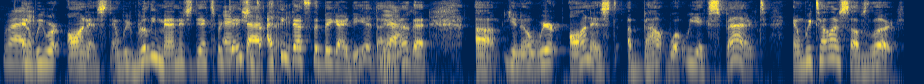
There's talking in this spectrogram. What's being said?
Right. and we were honest and we really managed the expectations i think that's the big idea diana Yeah. that um, you know we're honest about what we expect and we tell ourselves look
